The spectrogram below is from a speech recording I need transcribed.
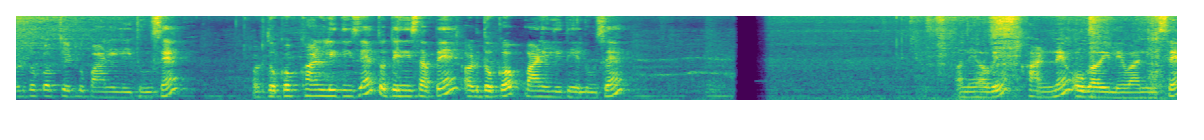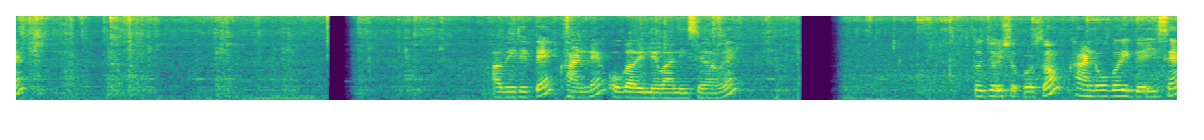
અડધો કપ જેટલું પાણી લીધું છે. અડધો કપ ખાંડ લીધી છે, તો તેની સાથે અડધો કપ પાણી લીધેલું છે. અને હવે ખાંડને ઓગાળી લેવાની છે. આવી રીતે ખાંડને ઓગાળી લેવાની છે હવે. તો જોઈ શકો છો, ખાંડ ઓગળી ગઈ છે.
